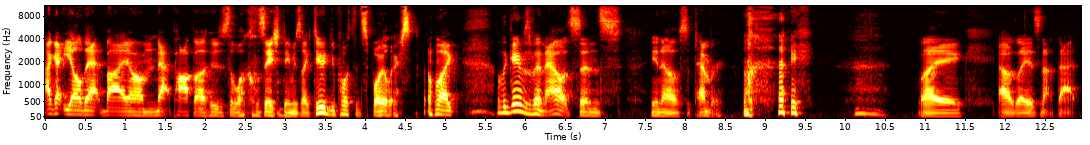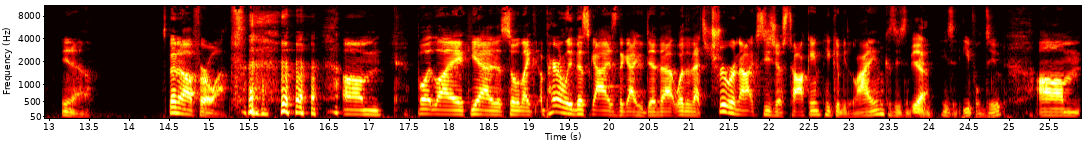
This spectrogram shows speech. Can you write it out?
I got yelled at by um, Matt Papa, who's the localization team. He's like, "Dude, you posted spoilers." I'm like, "Well, the game's been out since you know September." like, I was like, it's not that, you know. It's been out for a while. um, but like, yeah. So like, apparently this guy is the guy who did that. Whether that's true or not, because he's just talking. He could be lying because he's an, Yeah. he's an evil dude. Um,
